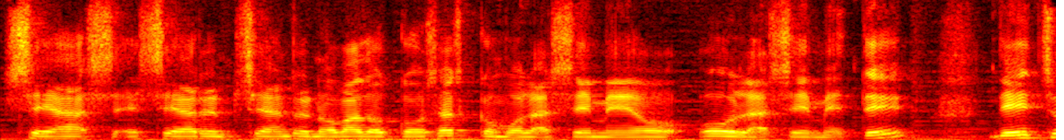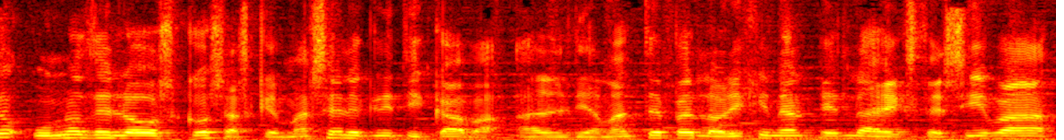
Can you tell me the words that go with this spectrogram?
se, han renovado cosas como las MO o las MT. De hecho, una de las cosas que más se le criticaba al Diamante Perla original es la excesiva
